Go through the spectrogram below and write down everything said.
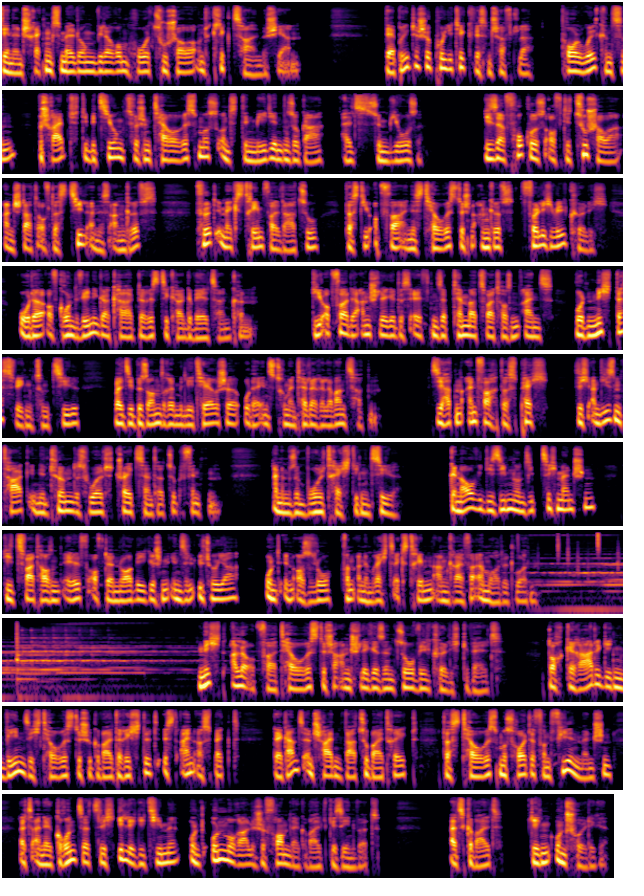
denen Schreckensmeldungen wiederum hohe Zuschauer- und Klickzahlen bescheren. Der britische Politikwissenschaftler Paul Wilkinson beschreibt die Beziehung zwischen Terrorismus und den Medien sogar als Symbiose. Dieser Fokus auf die Zuschauer anstatt auf das Ziel eines Angriffs führt im Extremfall dazu, dass die Opfer eines terroristischen Angriffs völlig willkürlich oder aufgrund weniger Charakteristika gewählt sein können. Die Opfer der Anschläge des 11. September 2001 wurden nicht deswegen zum Ziel, weil sie besondere militärische oder instrumentelle Relevanz hatten. Sie hatten einfach das Pech, sich an diesem Tag in den Türmen des World Trade Center zu befinden, einem symbolträchtigen Ziel. Genau wie die 77 Menschen, die 2011 auf der norwegischen Insel Utøya und in Oslo von einem rechtsextremen Angreifer ermordet wurden. Nicht alle Opfer terroristischer Anschläge sind so willkürlich gewählt. Doch gerade gegen wen sich terroristische Gewalt richtet, ist ein Aspekt, der ganz entscheidend dazu beiträgt, dass Terrorismus heute von vielen Menschen als eine grundsätzlich illegitime und unmoralische Form der Gewalt gesehen wird. Als Gewalt gegen Unschuldige.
